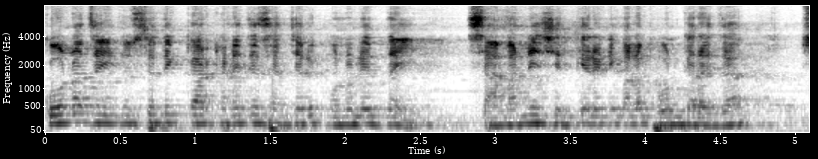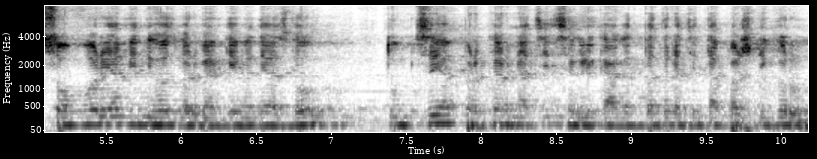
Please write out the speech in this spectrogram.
कोणाचंही नुसतं ते कारखान्याचे संचालक म्हणून येत नाही. सामान्य शेतकऱ्यांनी मला फोन करायचा. सोमवारी आम्ही दिवसभर बँकेमध्ये असतो. तुमच्या प्रकरणाची सगळी कागदपत्राची तपासणी करून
